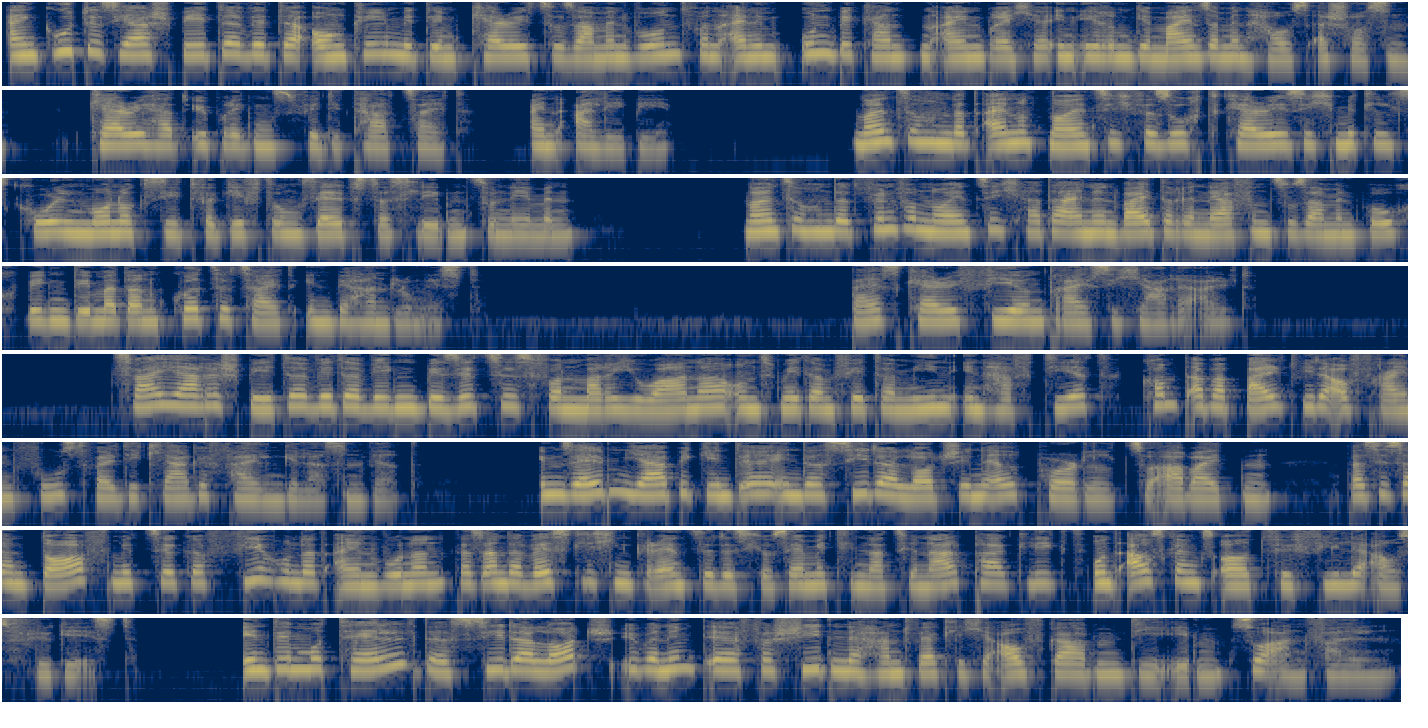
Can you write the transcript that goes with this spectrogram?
Ein gutes Jahr später wird der Onkel, mit dem Carrie zusammenwohnt, von einem unbekannten Einbrecher in ihrem gemeinsamen Haus erschossen. Carrie hat übrigens für die Tatzeit ein Alibi. 1991 versucht Carrie sich mittels Kohlenmonoxidvergiftung selbst das Leben zu nehmen. 1995 hat er einen weiteren Nervenzusammenbruch, wegen dem er dann kurze Zeit in Behandlung ist. Da ist Carrie 34 Jahre alt. Zwei Jahre später wird er wegen Besitzes von Marihuana und Methamphetamin inhaftiert, kommt aber bald wieder auf freien Fuß, weil die Klage fallen gelassen wird. Im selben Jahr beginnt er in der Cedar Lodge in El Portal zu arbeiten. Das ist ein Dorf mit circa 400 Einwohnern, das an der westlichen Grenze des Yosemite Nationalpark liegt und Ausgangsort für viele Ausflüge ist. In dem Motel der Cedar Lodge übernimmt er verschiedene handwerkliche Aufgaben, die eben so anfallen.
